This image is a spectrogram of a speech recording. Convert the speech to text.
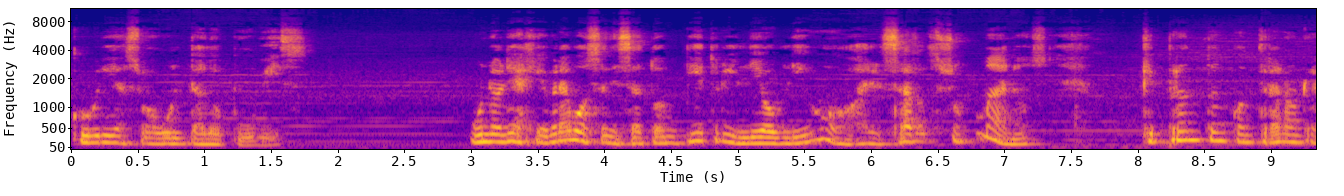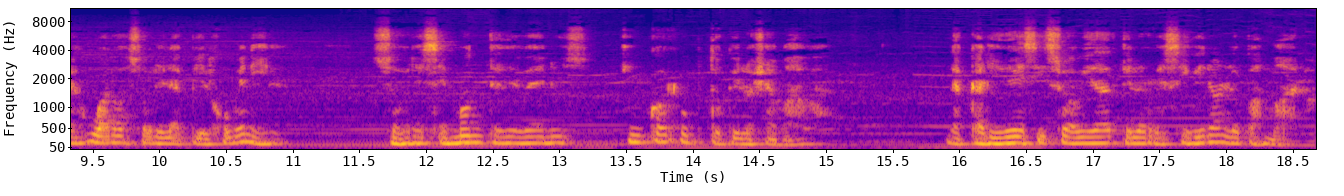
cubría su abultado pubis. Un oleaje bravo se desató en Pietro y le obligó a alzar sus manos que pronto encontraron resguardo sobre la piel juvenil, sobre ese monte de Venus incorrupto que lo llamaba. La calidez y suavidad que lo recibieron lo pasmaron.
